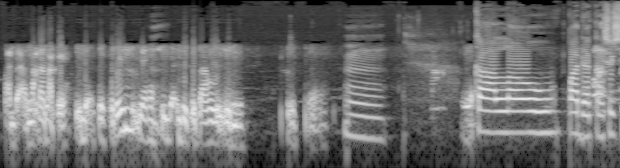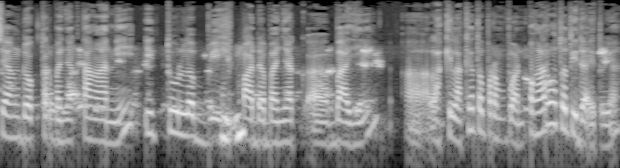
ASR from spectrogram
pada anak-anak ya, tidak sesering yang tidak diketahui ini. Gitu. Hmm. Ya. Kalau pada kasus yang dokter banyak tangani, itu lebih pada banyak uh, bayi, laki-laki uh, atau perempuan. Pengaruh atau tidak itu ya?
